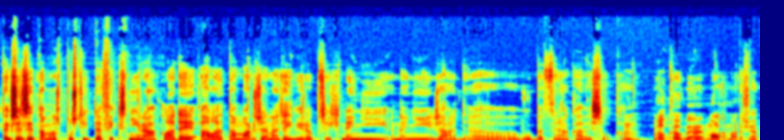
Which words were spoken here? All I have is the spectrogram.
Takže si tam rozpustíte fixní náklady, ale ta marže na těch výrobcích není, není žádně, eh, vůbec nějaká vysoká. Hmm, velké objemy, malé marže.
